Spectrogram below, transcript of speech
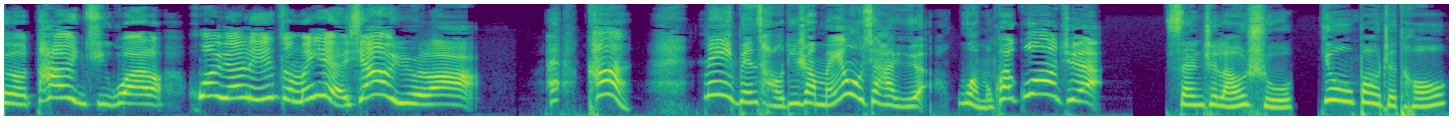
呀，太奇怪了，花园里怎么也下雨了？哎，看，那边草地上没有下雨，我们快过去。三只老鼠又抱着头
